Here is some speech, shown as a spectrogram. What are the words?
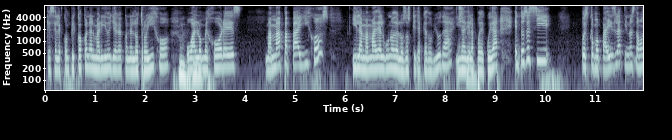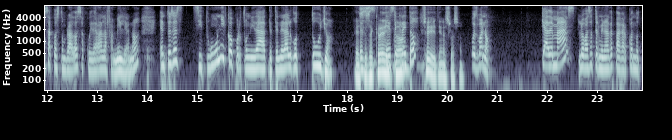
que se le complicó con el marido llega con el otro hijo, o a lo mejor es mamá, papá, hijos y la mamá de alguno de los dos que ya quedó viuda y nadie la puede cuidar. Entonces sí, pues como país latino estamos acostumbrados a cuidar a la familia, ¿no? Entonces, si tu única oportunidad de tener algo tuyo, ¿Es, es- ese crédito? ese crédito? Sí, tienes razón. pues bueno, que además lo vas a terminar de pagar cuando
